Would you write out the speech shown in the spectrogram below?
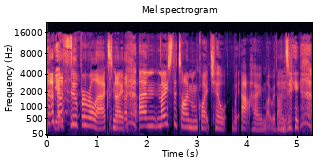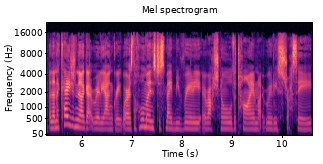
I'm super relaxed. No, um, most of the time I'm quite chill at home, like with Andy, and then occasionally I get really angry. Whereas the hormones just made me really irrational all the time, like really stressy.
